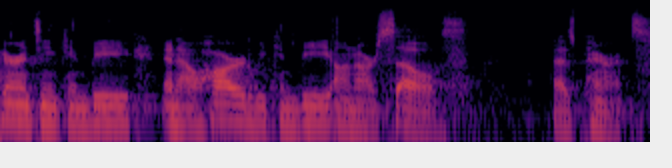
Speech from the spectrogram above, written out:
parenting can be and how hard we can be on ourselves as parents.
